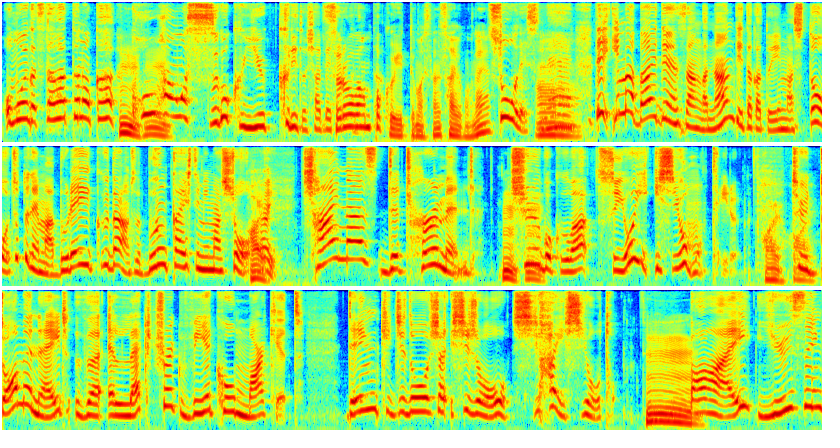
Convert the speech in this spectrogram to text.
思いが伝わったのか、んうん後半はすごくゆっくりと喋ってスローガンっぽく言ってましたね、最後ね。そうですね。で、今、バイデンさんが何て言ったかと言いますと、ちょっとね、まあ、ブレイクダウン、ちょっと分解してみましょう。はい China's determined. 中国は強い意志を持っている。はいはい To dominate the electric vehicle market. 電気自動車市場を支配しようと。by using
